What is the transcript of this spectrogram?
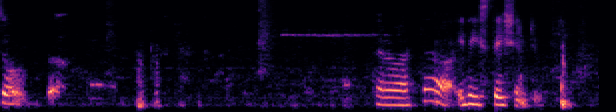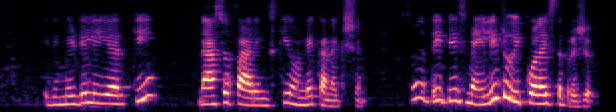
సో తర్వాత ఇది స్టేషన్ ట్యూబ్. ఇది మిడిల్ ఇయర్కి నాసోఫారింగ్స్కి ఉండే connection. So that is mainly to equalise the pressure.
